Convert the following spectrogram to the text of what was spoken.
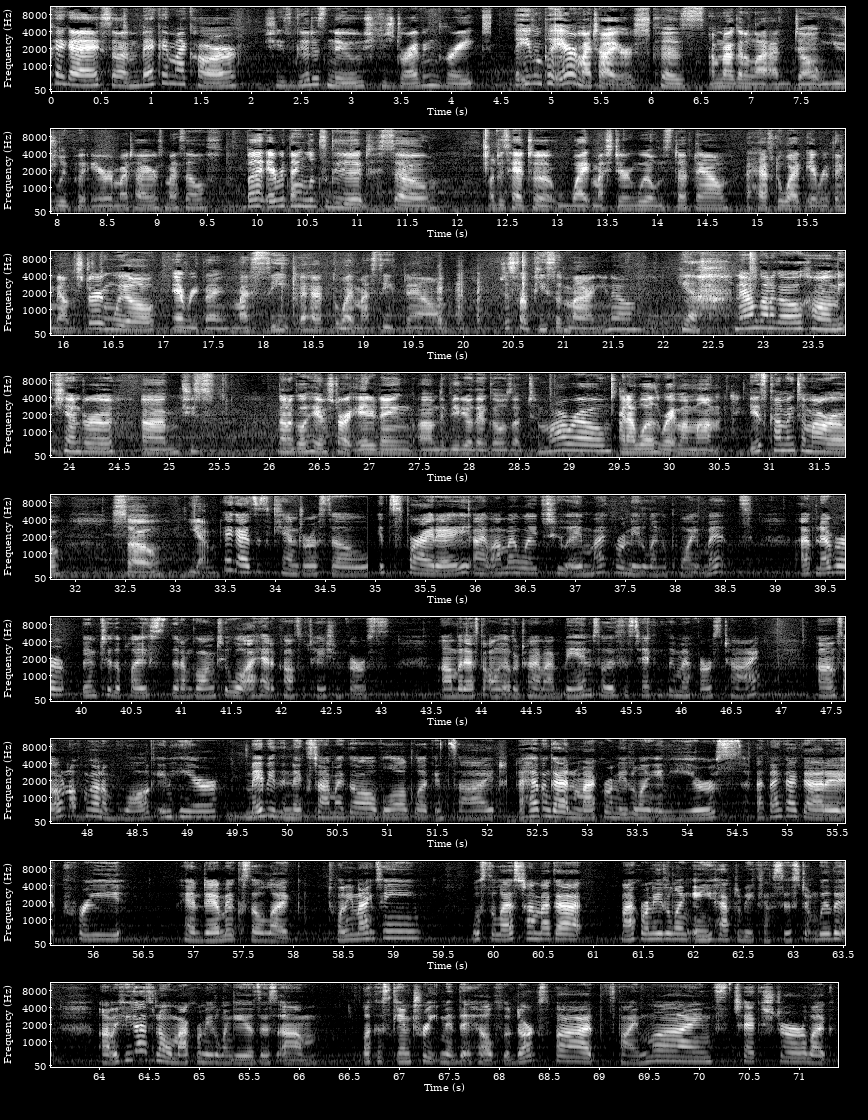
Okay guys, so I'm back in my car. She's good as new. She's driving great. They even put air in my tires because I'm not gonna lie, I don't usually put air in my tires myself. But everything looks good, so I just had to wipe my steering wheel and stuff down. I have to wipe everything down. The steering wheel, everything. My seat, I have to wipe my seat down just for peace of mind, you know? Yeah, now I'm gonna go home, meet Kendra. Um, she's gonna go ahead and start editing um, the video that goes up tomorrow. And I was right, my mom is coming tomorrow. So yeah. Hey guys, it's Kendra. So it's Friday. I'm on my way to a micro needling appointment. I've never been to the place that I'm going to. Well, I had a consultation first, um, but that's the only other time I've been. So this is technically my first time. Um, so I don't know if I'm gonna vlog in here. Maybe the next time I go, I'll vlog like inside. I haven't gotten micro needling in years. I think I got it pre-pandemic, so like 2019 was the last time I got micro needling and you have to be consistent with it. Um, if you guys know what micro needling is, it's um, like a skin treatment that helps with dark spots, fine lines, texture, like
